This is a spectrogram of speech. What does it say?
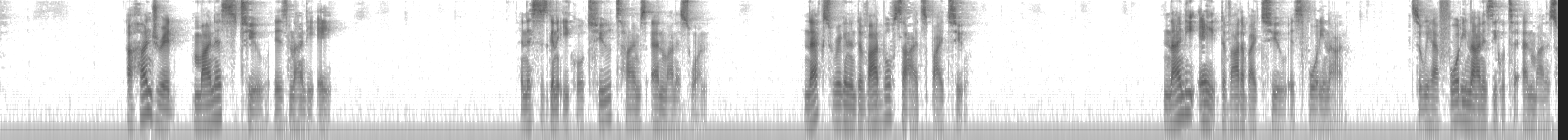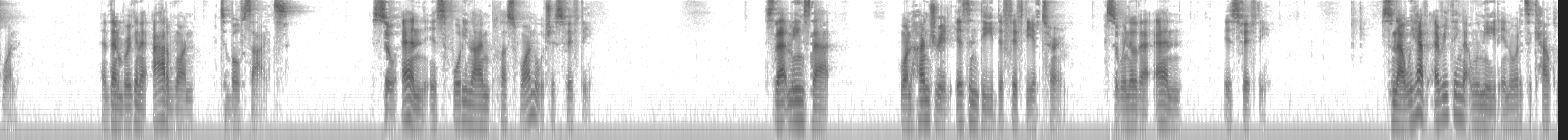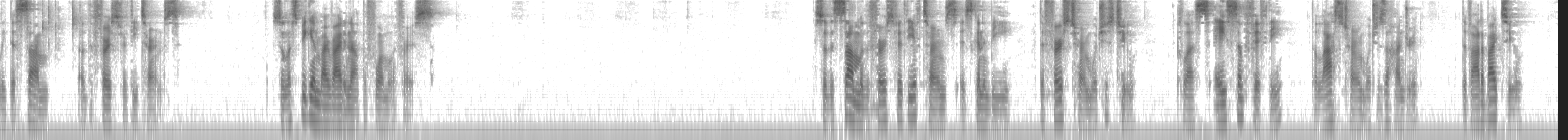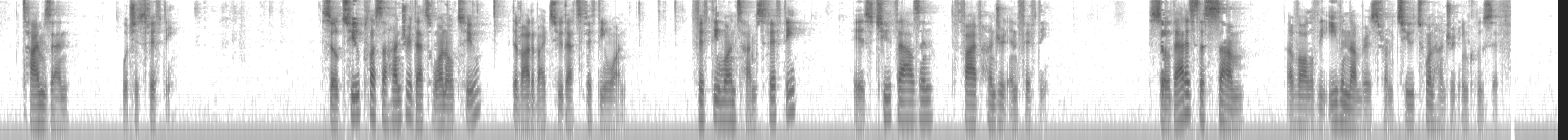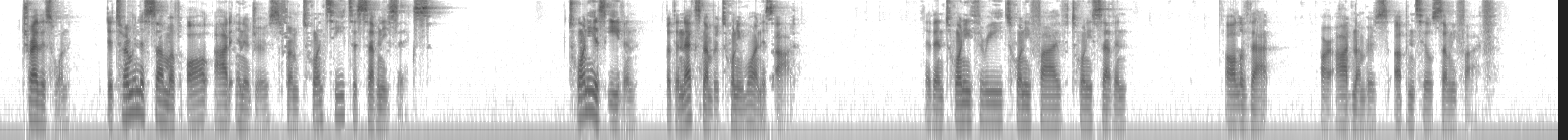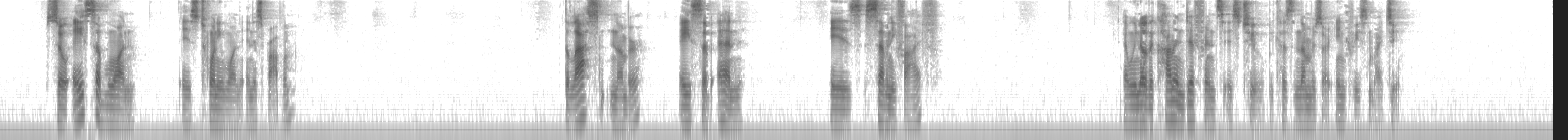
100 minus 2 is 98. And this is going to equal 2 times n minus 1. Next, we're going to divide both sides by 2. 98 divided by 2 is 49. So we have 49 is equal to n minus 1. And then we're going to add 1 to both sides. So n is 49 plus 1, which is 50. So that means that 100 is indeed the 50th term. So we know that n is 50. So now we have everything that we need in order to calculate the sum of the first 50 terms. So let's begin by writing out the formula first. So the sum of the first 50 of terms is going to be the first term, which is 2, plus a sub 50, the last term, which is 100, divided by 2, times n, which is 50. So 2 plus 100, that's 102, divided by 2, that's 51. 51 times 50 is 2,550. So that is the sum of all of the even numbers from 2 to 100 inclusive. Try this one. Determine the sum of all odd integers from 20 to 76. 20 is even, but the next number, 21, is odd. And then 23, 25, 27, all of that are odd numbers up until 75. So a sub 1 is 21 in this problem. The last number, a sub n, is 75. And we know the common difference is 2 because the numbers are increasing by 2.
